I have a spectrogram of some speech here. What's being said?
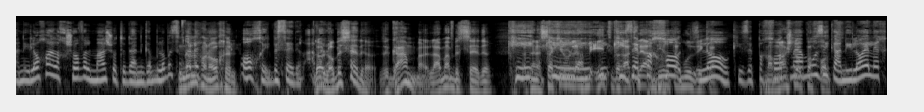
אני לא יכולה לחשוב על משהו, אתה יודע, אני גם לא לא מסוגלת... נכון, אוכל. אוכל, בסדר. לא, אבל- לא בסדר, זה גם, למה בסדר? כי, את מנסה כאילו להמעיט ורק זה להאדיר את המוזיקה. לא, כי זה פחות לא מהמוזיקה, פחות. אני לא אלך...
